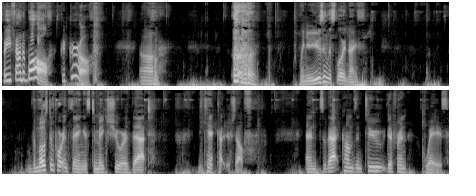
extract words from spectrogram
But you found a ball. Good girl. Um, when you're using the Sloyd knife, the most important thing is to make sure that you can't cut yourself. And so that comes in two different ways.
